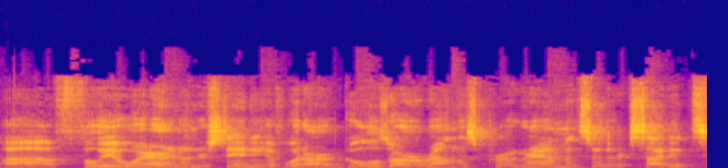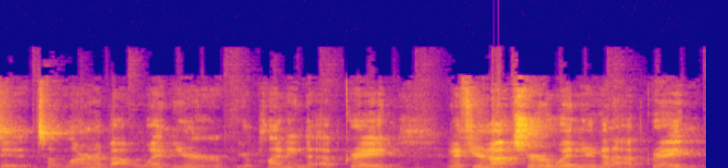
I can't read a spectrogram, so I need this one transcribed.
uh, fully aware and understanding of what our goals are around this program, and so they're excited to, to learn about when you're you're planning to upgrade. And if you're not sure when you're going to upgrade,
